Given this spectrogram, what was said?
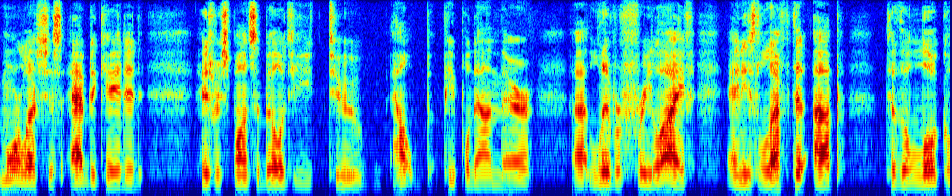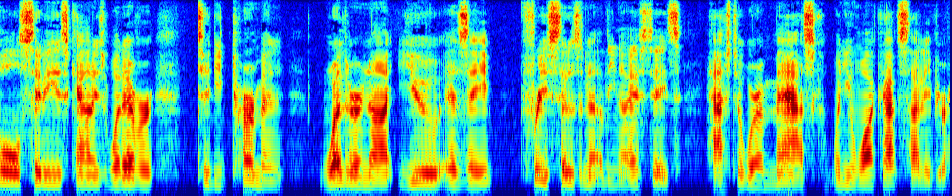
more or less just abdicated his responsibility to help people down there uh, live a free life, and he's left it up to the local cities, counties, whatever, to determine whether or not you, as a free citizen of the United States, has to wear a mask when you walk outside of your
